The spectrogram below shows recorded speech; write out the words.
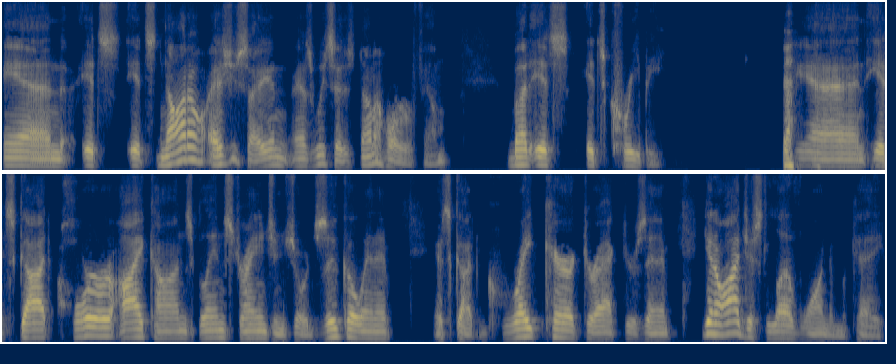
and it's it's not a as you say and as we said it's not a horror film, but it's it's creepy. and it's got horror icons, Glenn Strange and George Zucco in it. It's got great character actors in it. You know, I just love Wanda McKay.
